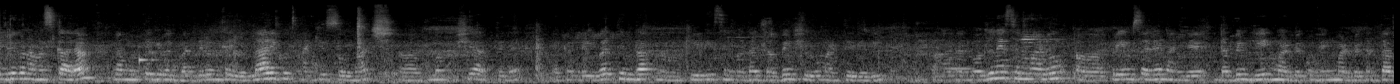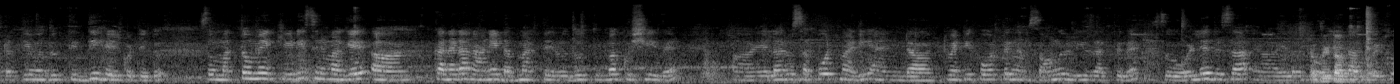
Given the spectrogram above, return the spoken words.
ಎಲ್ರಿಗೂ ನಮಸ್ಕಾರ. ನಮ್ಮ ಒಟ್ಟಿಗೆ ಇವತ್ತು ಬಂದಿರೋಂಥ ಎಲ್ಲರಿಗೂ ಥ್ಯಾಂಕ್ ಯು ಸೋ ಮಚ್ ತುಂಬ ಖುಷಿ ಆಗ್ತಿದೆ. ಯಾಕಂದರೆ ಇವತ್ತಿಂದ ನಮ್ಮ ಕೆ ಡಿ ಸಿನಿಮಾದ ಡಬ್ಬಿಂಗ್ ಶುರು ಮಾಡ್ತಿದ್ದೀವಿ. ನನ್ನ ಮೊದಲನೇ ಸಿನಿಮಾನು ಪ್ರೇಮ್ ಸರೇ ನನಗೆ ಡಬ್ಬಿಂಗ್ ಹೇಗೆ ಮಾಡಬೇಕು, ಹೆಂಗೆ ಮಾಡಬೇಕಂತ ಪ್ರತಿಯೊಂದು ತಿದ್ದಿ ಹೇಳ್ಕೊಟ್ಟಿದ್ದು. ಸೊ ಮತ್ತೊಮ್ಮೆ ಕೆ ಡಿ ಸಿನಿಮಾಗೆ ಕನ್ನಡ ನಾನೇ ಡಬ್ ಮಾಡ್ತಾ ಇರೋದು ತುಂಬ ಖುಷಿ ಇದೆ. ಎಲ್ಲರೂ ಸಪೋರ್ಟ್ ಮಾಡಿ ಆ್ಯಂಡ್ ಟ್ವೆಂಟಿ ಫೋರ್ತ್ ನನ್ನ ಸಾಂಗ್ ರಿಲೀಸ್ ಆಗ್ತಿದೆ. ಸೊ ಒಳ್ಳೆ ದಿವಸ ಎಲ್ಲರಿಗೂ ಒಳ್ಳೇದಾಗಬೇಕು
